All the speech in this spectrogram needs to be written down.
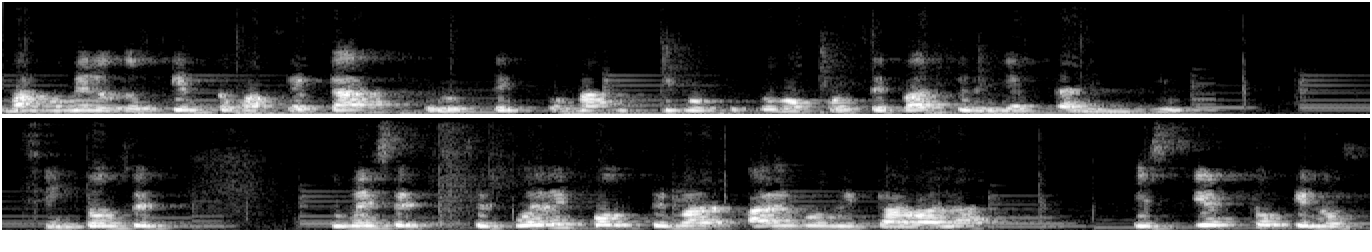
más o menos 200 hacia acá son los textos más antiguos que podemos conservar, pero ya están en griego. Entonces, tú me dices, ¿se puede conservar algo de Kabbalah? Es cierto que los,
